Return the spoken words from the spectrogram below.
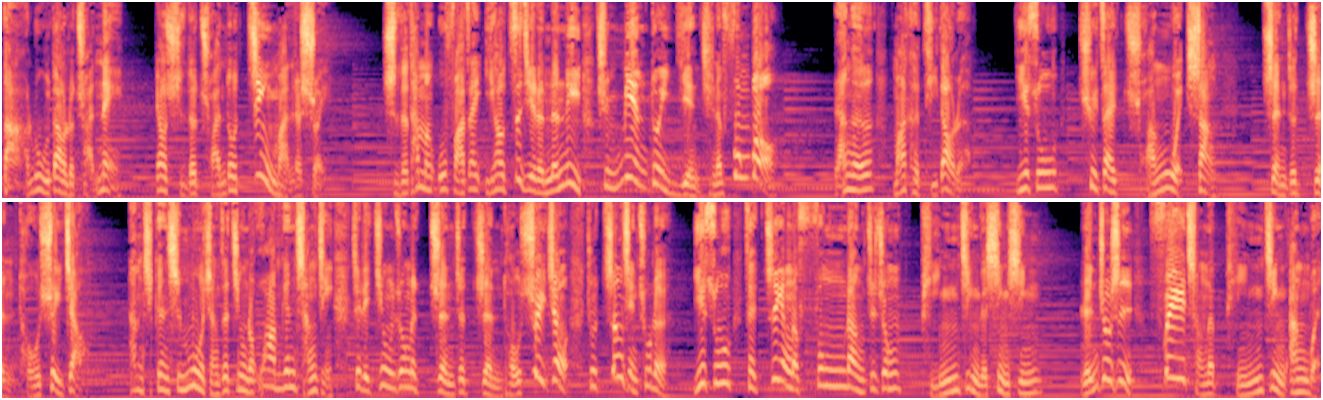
打入到了船内，要使得船都浸满了水，使得他们无法再依靠自己的能力去面对眼前的风暴。然而，马可提到了耶稣却在船尾上枕着枕头睡觉。他们更是默想这经文的画面跟场景。这里经文中的枕着枕头睡觉，就彰显出了耶稣在这样的风浪之中平静的信心，人就是非常的平静安稳，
